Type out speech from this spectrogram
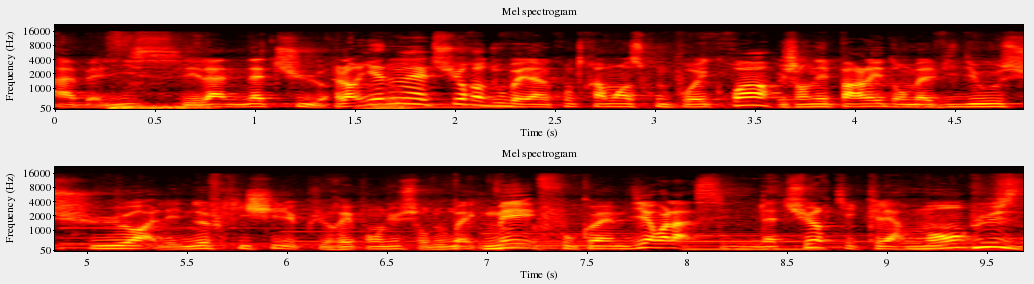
à Bali, c'est la nature. Alors, il y a de la nature à Dubaï, hein, contrairement à ce qu'on pourrait croire. J'en ai parlé dans ma vidéo sur les 9 clichés les plus répandus sur Dubaï. Mais faut quand même dire, voilà, c'est une nature qui est clairement plus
